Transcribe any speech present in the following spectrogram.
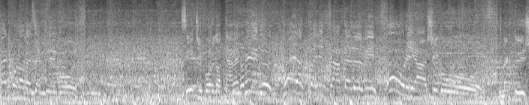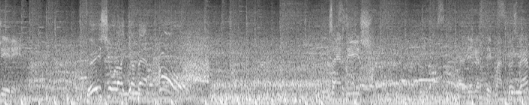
megvan a vezetőgól. Szécsi forgatná meg a védőt, helyette inkább belövi, óriási gól! Meg Tőzséri. Ő is jól adja be, gól! Szerzés. Elvégezték már közben.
